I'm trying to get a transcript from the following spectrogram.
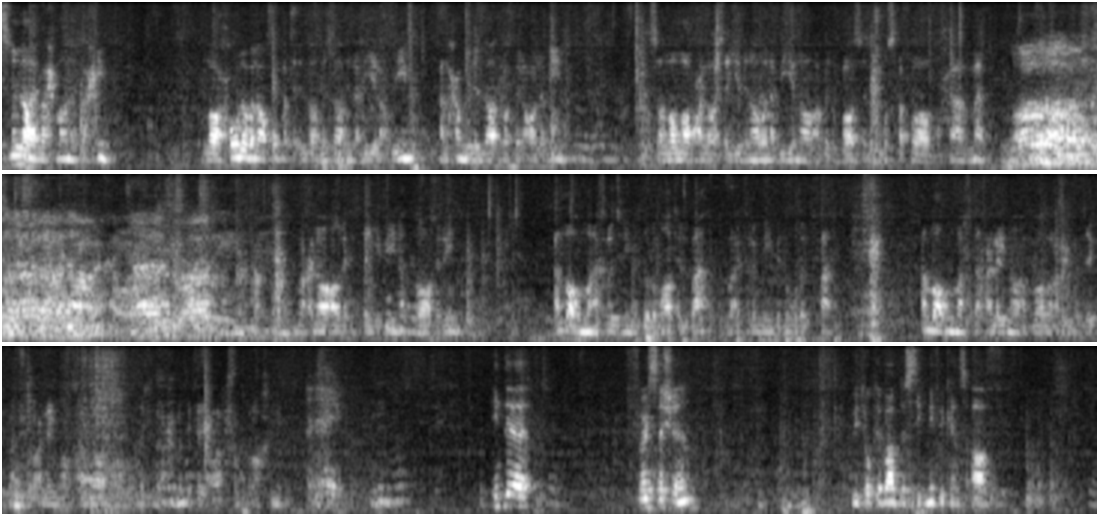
بسم الله الرحمن الرحيم. لا حول ولا قوة إلا بالله العلي العظيم. الحمد لله رب العالمين. وصلى الله على سيدنا ونبينا أبي القاسم المصطفى محمد. وعلى آله الطيبين الطاهرين. اللهم أخرجني من ظلمات الوهم وأكرمني بنور الفهم اللهم افتح علينا أبواب رحمتك وانشر علينا خزائن عظمك برحمتك يا أرحم الراحمين In the first session, we talked about the significance of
